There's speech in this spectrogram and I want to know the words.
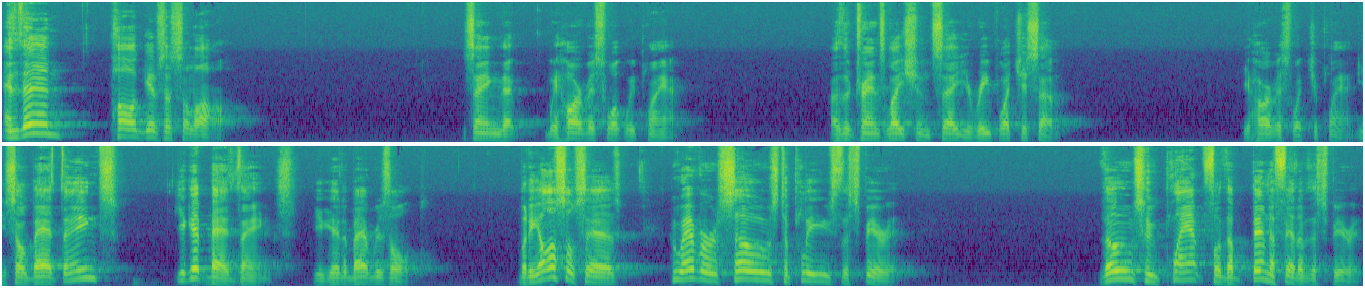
And then Paul gives us a law saying that we harvest what we plant. Other translations say you reap what you sow. You harvest what you plant. You sow bad things, you get bad things. You get a bad result. But he also says, whoever sows to please the Spirit, those who plant for the benefit of the Spirit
